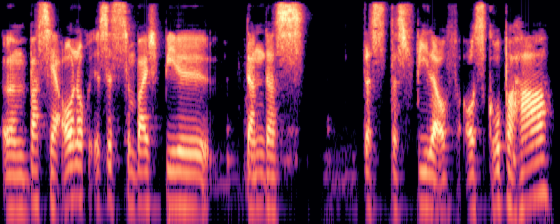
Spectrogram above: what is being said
ähm, was ja auch noch ist, ist zum Beispiel dann das, das, das Spiel auf, aus Gruppe H,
